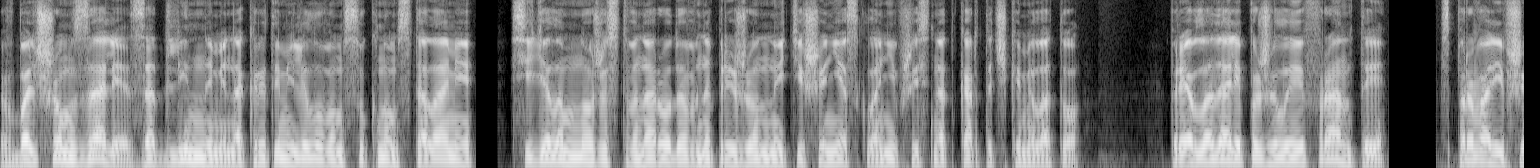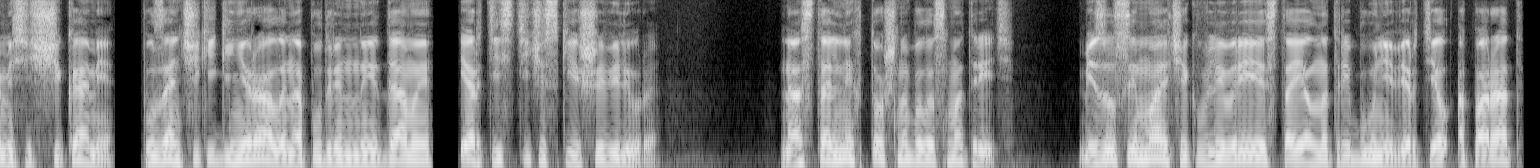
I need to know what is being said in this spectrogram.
В большом зале, за длинными, накрытыми лиловым сукном столами, сидело множество народа в напряженной тишине, склонившись над карточками лото. Преобладали пожилые франты с провалившимися щеками, пузанчики-генералы, напудренные дамы и артистические шевелюры. На остальных тошно было смотреть. Безусый мальчик в ливрее стоял на трибуне, вертел аппарат,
